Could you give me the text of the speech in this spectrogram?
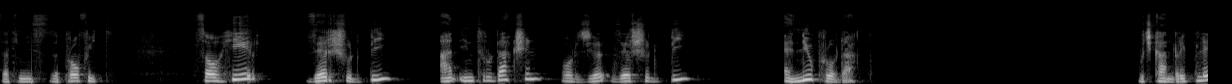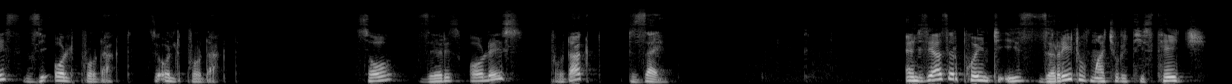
That means the profit. So here there should be an introduction or there should be a new product which can replace the old product, the old product. So there is always product design. And the other point is the rate of maturity stage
